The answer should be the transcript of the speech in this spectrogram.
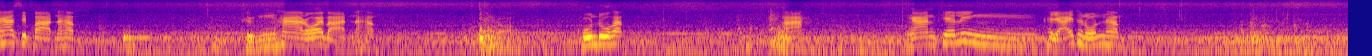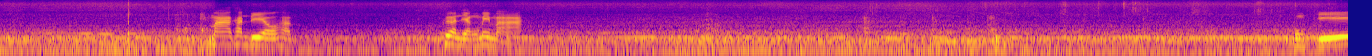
250 บาทนะครับ ถึง 500 บาทนะครับคูณดูครับงานเคลิ่งขยายถนนครับ มาคันเดียวครับ เพื่อนยังไม่มาอะเมื่อกี้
